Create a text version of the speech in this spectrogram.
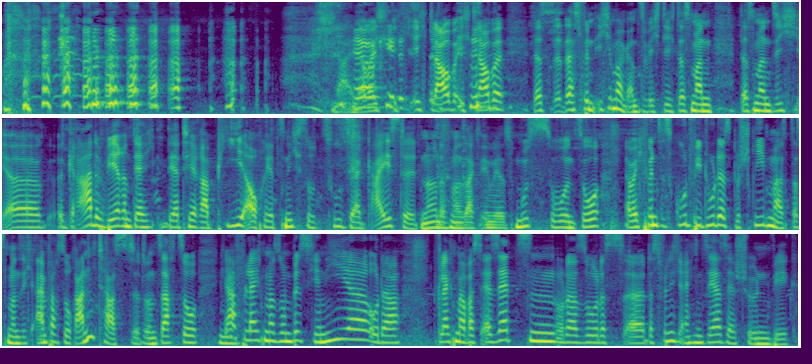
Nein, ja, aber okay, ich, ich, ich glaube, ich glaube, das, das finde ich immer ganz wichtig, dass man, dass man sich äh, gerade während der, der Therapie auch jetzt nicht so zu sehr geißelt, ne? dass man sagt, irgendwie, das muss so und so. Aber ich finde es gut, wie du das beschrieben hast, dass man sich einfach so rantastet und sagt so, mhm. ja, vielleicht mal so ein bisschen hier oder vielleicht mal was ersetzen oder so. Das, äh, das finde ich eigentlich einen sehr, sehr schönen Weg.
